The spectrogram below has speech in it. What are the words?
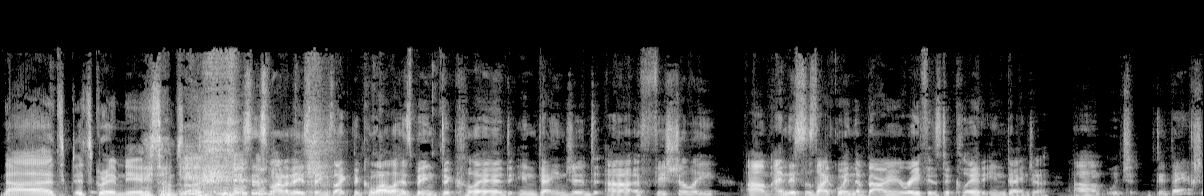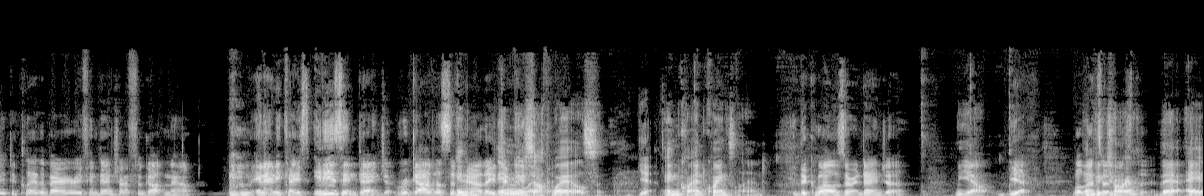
nah, it's it's grim news. I'm sorry. this is one of these things. Like the koala has been declared endangered uh, officially, um, and this is like when the barrier reef is declared in danger. Um, which did they actually declare the barrier reef in danger? I've forgotten now. in any case, it is in danger, regardless of In, how they in declare In New South it. Wales, yeah. in and Queensland. The koalas are in danger. Yeah. Yeah. Well, In Victoria, almost they're a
